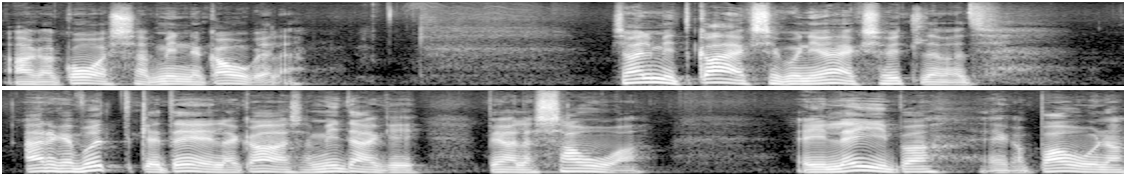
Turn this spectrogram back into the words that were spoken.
aga koos saab minna kaugele salmid kaheksa kuni üheksa ütlevad, ärge võtke teele kaasa midagi peale saua, ei leiba ega pauna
